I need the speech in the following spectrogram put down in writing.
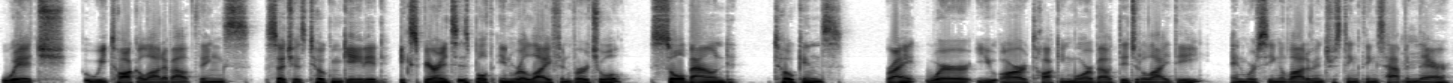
which we talk a lot about things such as token gated experiences, both in real life and virtual, soulbound tokens, right? Where you are talking more about digital ID. And we're seeing a lot of interesting things happen mm. there.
